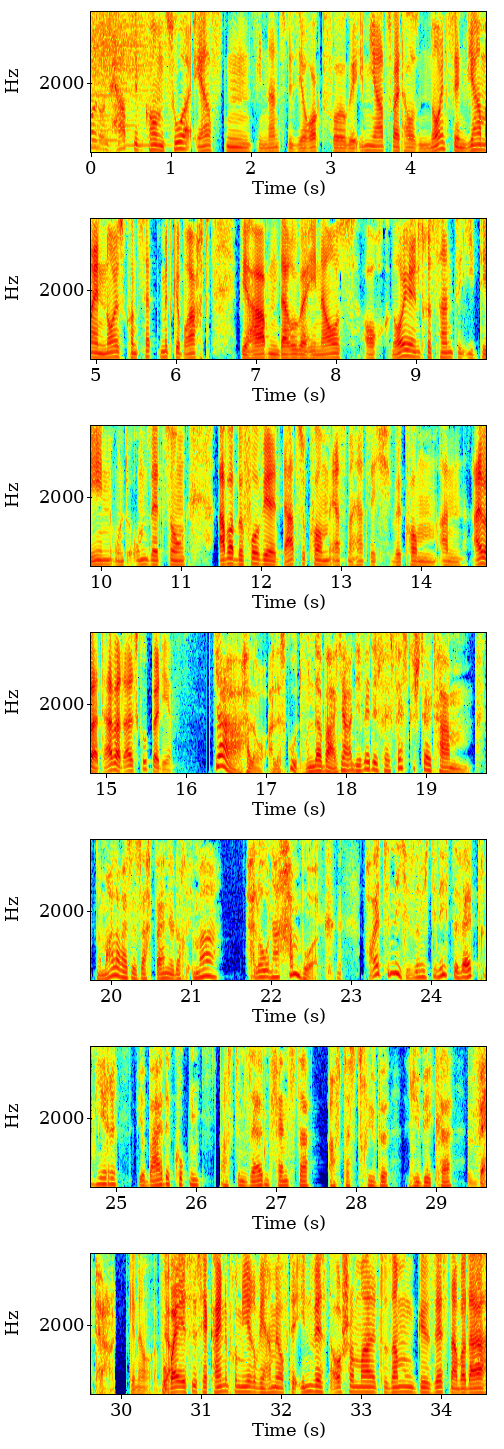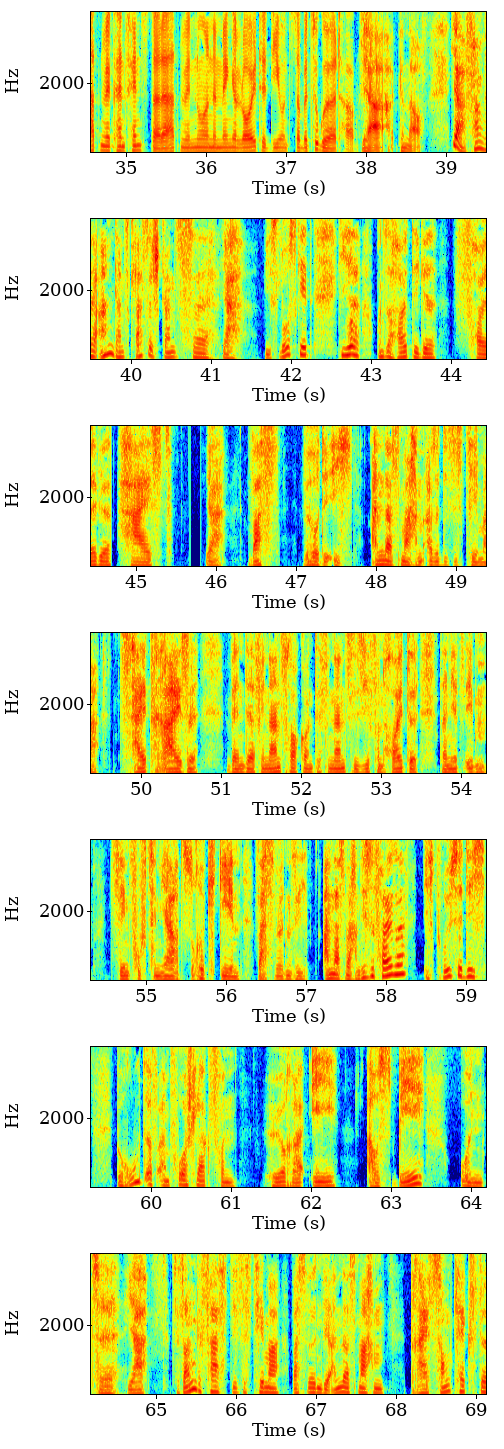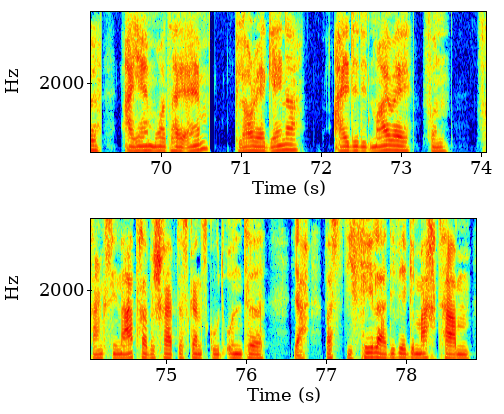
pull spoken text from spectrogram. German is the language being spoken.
Moin und herzlich willkommen zur ersten Finanzvisier Rockt Folge im Jahr 2019. Wir haben ein neues Konzept mitgebracht. Wir haben darüber hinaus auch neue interessante Ideen und Umsetzungen. Aber bevor wir dazu kommen, erstmal herzlich willkommen an Albert. Albert, alles gut bei dir? Ja, hallo, alles gut, wunderbar. Ja, und ihr werdet vielleicht festgestellt haben, normalerweise sagt Daniel doch immer Hallo nach Hamburg. Heute nicht, ist nämlich die nächste Weltpremiere. Wir beide gucken aus demselben Fenster auf das trübe Lübecker Wetter. Genau. Wobei ja. es ist ja keine Premiere. Wir haben ja auf der Invest auch schon mal zusammengesessen, aber da hatten wir kein Fenster. Da hatten wir nur eine Menge Leute, die uns dabei zugehört haben. Ja, genau. Ja, fangen wir an, ganz klassisch, ganz, äh, ja, wie es losgeht. Hier unsere heutige Folge heißt, ja, was würde ich anders machen? Also dieses Thema Zeitreise, wenn der Finanzrocker und der Finanzvisier von heute dann jetzt eben 10, 15 Jahre zurückgehen, was würden sie anders machen? Diese Folge, ich grüße dich, beruht auf einem Vorschlag von Hörer E aus B und äh, ja, zusammengefasst dieses Thema, was würden wir anders machen? Drei Songtexte, I Am What I Am, Gloria Gaynor, I Did It My Way von Frank Sinatra beschreibt das ganz gut und äh, ja, was die Fehler, die wir gemacht haben,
